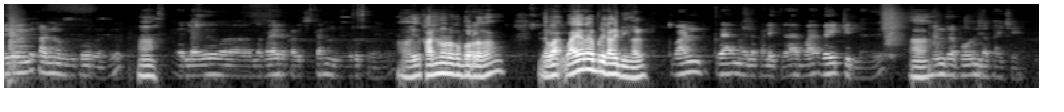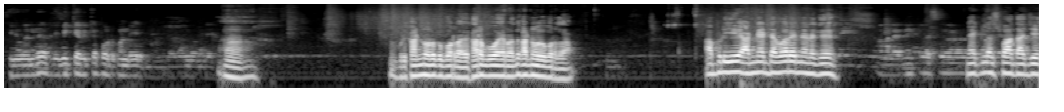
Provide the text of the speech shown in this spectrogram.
இது வந்து கண்ணூருக்கு போடுறது. ஆ, வயரை கழிச்சு தான் கொடுக்குறது ஆ, இது கண்ணூருக்கு போடுறதா? இந்த வ வயரை எப்படி கழிப்பீங்க ஒன் கிராம் அதில் கழிக்கிற வெயிட் இல்லை அது. ரெண்டரை பவுன் இந்த காய்ச்சி. இது வந்து அப்படி விற்க விற்க போட்டுக்கொண்டே இருக்கும் இப்படி கண்ணூருக்கு போடுறது கரும்பு ஒயர் வந்து கண்ணூருக்கு போடுறதாம் அப்படியே அன்னேட்ட வேறு என்ன இருக்குது நெக்லஸ் பார்த்தாச்சு.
